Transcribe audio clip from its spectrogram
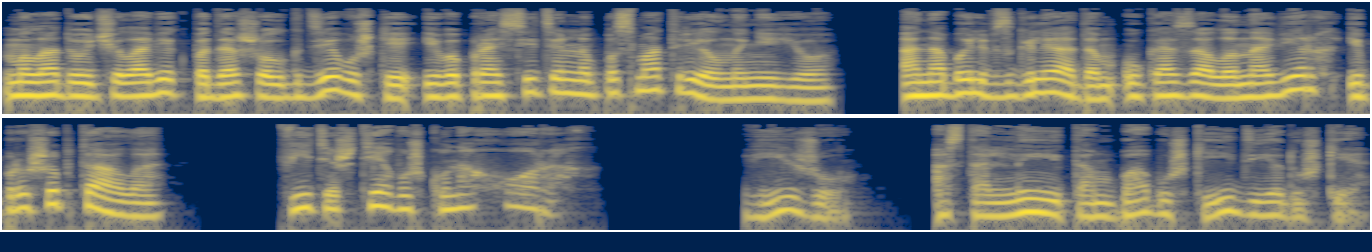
Молодой человек подошел к девушке и вопросительно посмотрел на нее. Аннабель взглядом указала наверх и прошептала. «Видишь девушку на хорах?» «Вижу. Остальные там бабушки и дедушки»,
